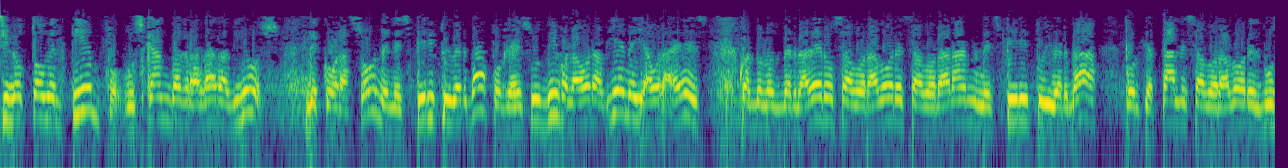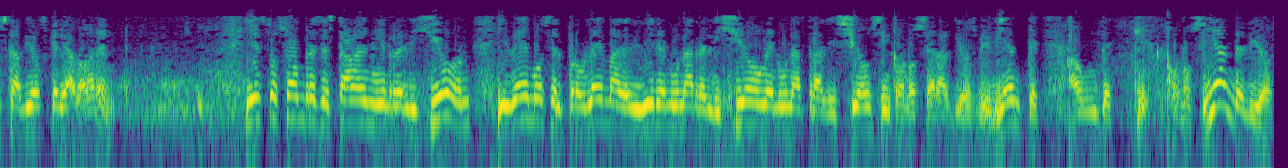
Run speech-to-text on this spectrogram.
sino todo el tiempo, buscando agradar a Dios de corazón, en espíritu y verdad, porque Jesús dijo, la hora viene y ahora es, cuando los verdaderos adoradores adorarán en espíritu y verdad, porque tales adoradores busca a Dios que le adoren. Y estos hombres estaban en religión y vemos el problema de vivir en una religión, en una tradición sin conocer al Dios viviente, aunque conocían de Dios,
